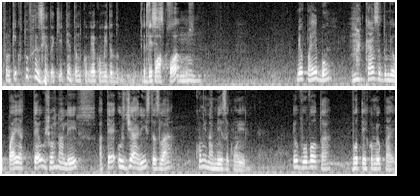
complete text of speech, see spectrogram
Falou, o que, que eu estou fazendo aqui, tentando comer a comida do, desses porcos? porcos? Hum. Meu pai é bom. Na casa do meu pai, até os jornaleiros, até os diaristas lá, comem na mesa com ele. Eu vou voltar, vou ter com meu pai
